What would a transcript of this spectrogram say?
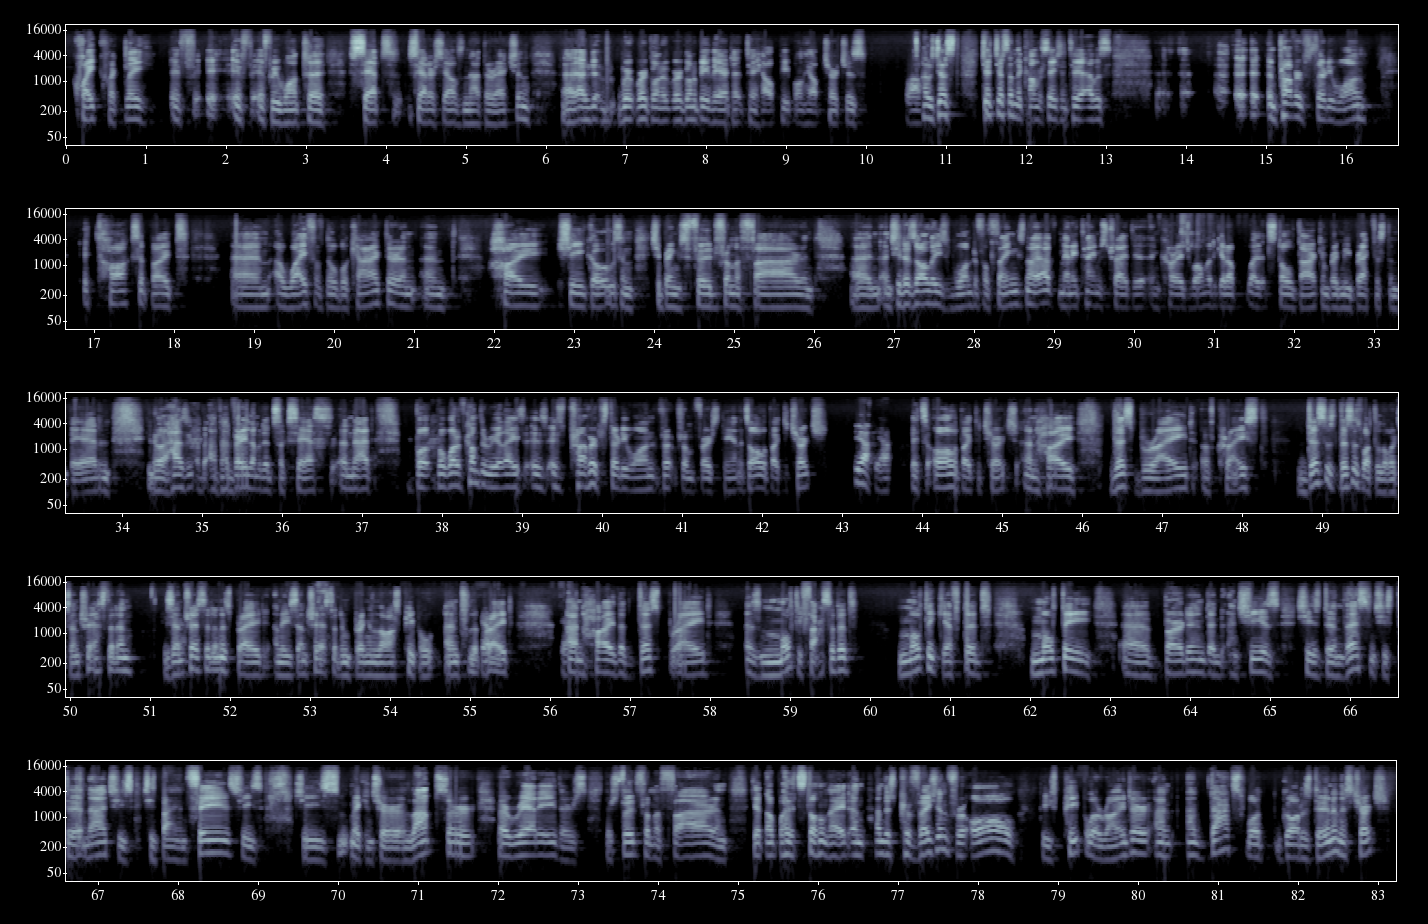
quite quickly if if if we want to set set ourselves in that direction, uh, we're, we're going to we're going to be there to, to help people and help churches. Wow. I was just just just in the conversation too. I was uh, uh in Proverbs thirty one. It talks about um, a wife of noble character and and how she goes and she brings food from afar and, and and she does all these wonderful things. Now I've many times tried to encourage Wilma to get up while it's still dark and bring me breakfast in bed, and you know it hasn't. I've had very limited success in that. But but what I've come to realize is is Proverbs thirty one from verse ten. It's all about the church. Yeah, yeah. It's all about the church and how this bride of Christ. This is this is what the Lord's interested in He's interested in his bride and he's interested in bringing lost people into the bride and how that this bride is multifaceted, multi gifted, multi uh, burdened, and, and she is she's doing this and she's doing that. She's she's buying fields. She's she's making sure lamps are, are ready. There's there's food from afar and getting up while it's still night, and and there's provision for all these people around her, and and that's what God is doing in His church,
